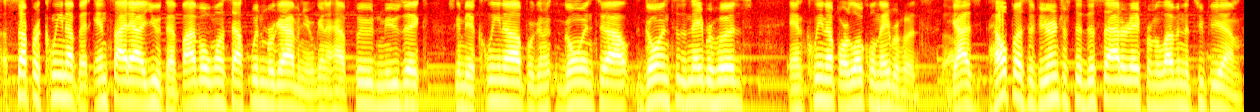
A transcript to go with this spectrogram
a separate cleanup at Inside Out Youth at 501 South Wittenberg Avenue. We're gonna have food, music. It's gonna be a cleanup. We're gonna go into out, go into the neighborhoods and clean up our local neighborhoods. Guys, help us if you're interested this Saturday from 11 to 2 p.m.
